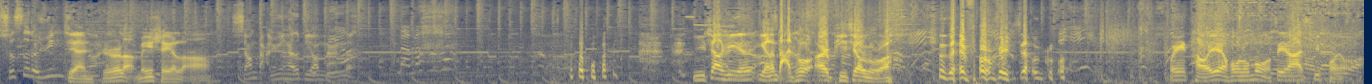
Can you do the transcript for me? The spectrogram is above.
十四的晕，简直了，没谁了啊！想打晕还是比较难的。你上去也也能打出二 P 效果，是 在 perfect 效果。欢迎讨厌《红楼梦》C R 七朋友，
